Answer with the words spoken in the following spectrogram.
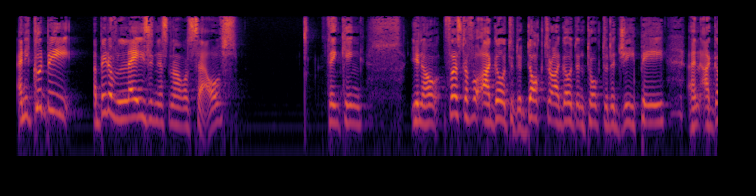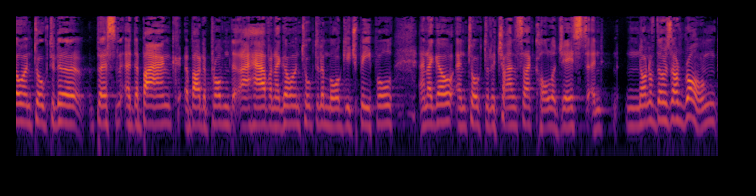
And it could be a bit of laziness in ourselves, thinking, you know, first of all, I go to the doctor, I go and talk to the GP, and I go and talk to the person at the bank about the problem that I have, and I go and talk to the mortgage people, and I go and talk to the child psychologist, and none of those are wrong.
